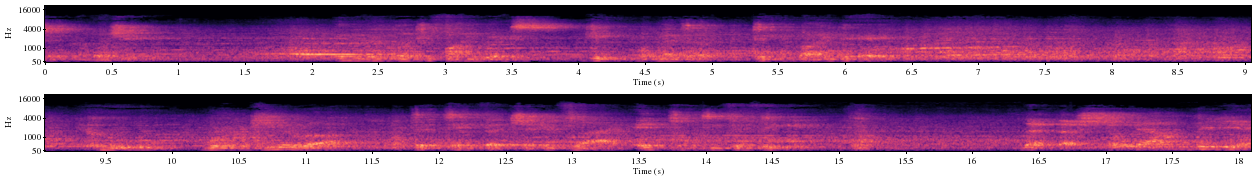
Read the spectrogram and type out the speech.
technology in an electrifying race, gear up to take the chicken flag in 2015? Let the showdown begin.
